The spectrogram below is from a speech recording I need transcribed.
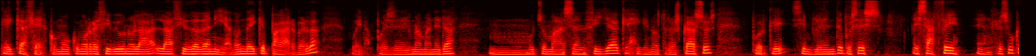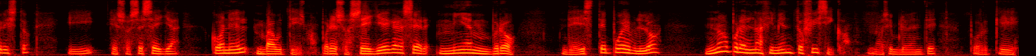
¿Qué hay que hacer? ¿Cómo, recibe uno la, ciudadanía? ¿Dónde hay que pagar, verdad? Bueno, pues es una manera mm, mucho más sencilla que, en otros casos, porque simplemente pues es esa fe en Jesucristo y eso se sella con el bautismo. Por eso se llega a ser miembro de este pueblo no por el nacimiento físico, no simplemente porque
